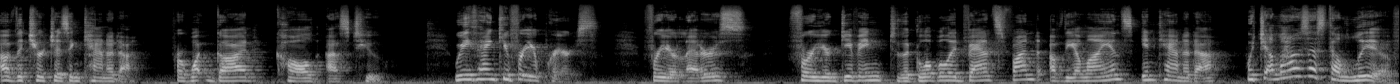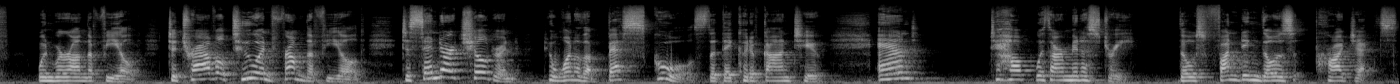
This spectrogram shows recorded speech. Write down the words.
of the churches in Canada for what God called us to. We thank you for your prayers, for your letters, for your giving to the Global Advance Fund of the Alliance in Canada, which allows us to live when we're on the field, to travel to and from the field, to send our children to one of the best schools that they could have gone to, and to help with our ministry, those funding those projects,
